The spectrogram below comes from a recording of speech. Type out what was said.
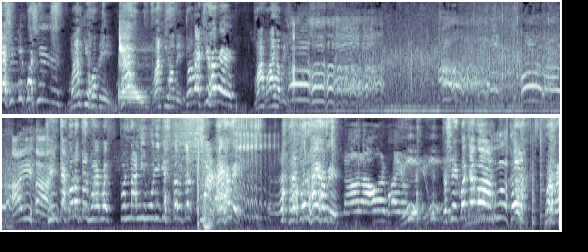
তুই কি করছিস? মার কি হবে? মার কি হবে? তোর বা কি হবে? মার ভাই হবে। চিন্তা করো তোর মার ভাই তোর নানি মরে গেছে তবে তোর মার ভাই হবে। তোর ভাই হবে। আমার ভাই তো সে কথা বল। তোর বাবা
